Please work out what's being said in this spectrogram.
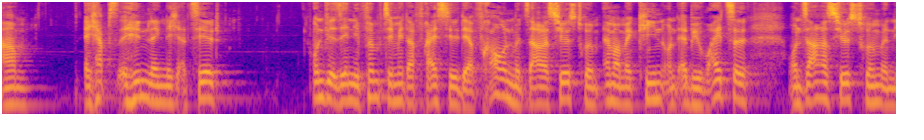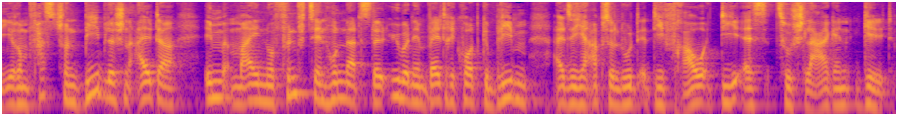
Ähm, ich habe es hinlänglich erzählt. Und wir sehen die 15 Meter Freistil der Frauen mit Sarah Sjöström, Emma McKean und Abby Weitzel. Und Sarah Sjöström in ihrem fast schon biblischen Alter im Mai nur 15 Hundertstel über dem Weltrekord geblieben. Also hier absolut die Frau, die es zu schlagen gilt.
